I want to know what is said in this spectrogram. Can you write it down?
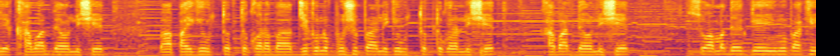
যে খাবার দেওয়া নিষেধ বা পাখিকে উত্তপ্ত করা বা যে কোনো পশু প্রাণীকে উত্তপ্ত করা নিষেধ, খাবার দেওয়া নিষেধ। সো আমাদেরকে ইমু পাখি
